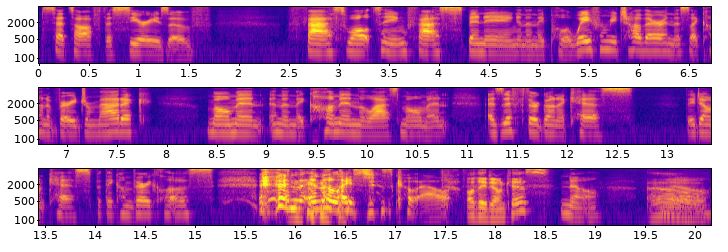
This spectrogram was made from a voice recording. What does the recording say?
sets off this series of fast waltzing, fast spinning, and then they pull away from each other and this like kind of very dramatic moment, and then they come in the last moment as if they're gonna kiss. They don't kiss, but they come very close, and, and the lights just go out. Oh, they don't kiss? No, Oh. No.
